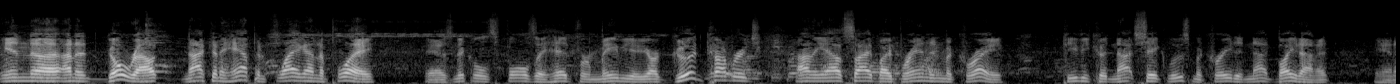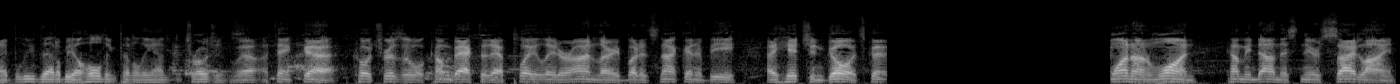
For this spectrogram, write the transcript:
in uh, on a go route. Not going to happen. Flag on the play as Nichols falls ahead for maybe a yard. Good coverage on the outside by Brandon McCray. Peavy could not shake loose. McCray did not bite on it. And I believe that'll be a holding penalty on the Trojans. Well, I think uh, Coach Rizzo will come back to that play later on, Larry, but it's not going to be a hitch and go. It's going one on one coming down this near sideline.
